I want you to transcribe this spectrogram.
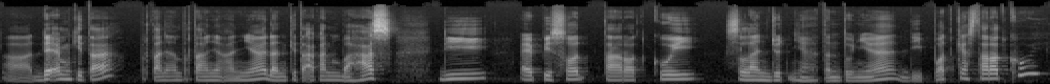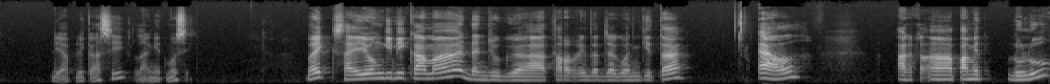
uh, DM kita pertanyaan-pertanyaannya dan kita akan bahas di episode Tarot Kui selanjutnya tentunya di podcast Tarot Kui di aplikasi Langit Musik. Baik, saya Yonggi Mikama dan juga tarot reader jagoan kita L uh, pamit dulu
